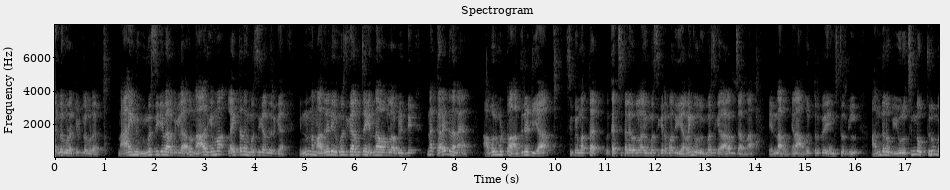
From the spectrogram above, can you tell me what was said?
இதில் கூட ட்வீட்டில் கூட. நான் இன்னும் விமர்சிக்கவே ஆரம்பிக்கல. அதுவும் நாகரிகமாக லைட்டாக தான் விமர்சிக்க ஆரம்பிச்சிருக்கேன். இன்னும் நம்ம அதிரடியாக விமர்சிக்க ஆரம்பித்தா என்ன ஆவாங்களோ அப்படின்ட்டு. என்ன கரெக்டு தானே? அவர் மட்டும் அதிரடியா இப்போ மற்ற கட்சி தலைவர்கள்லாம் விமர்சிக்கிற மாதிரி இறங்கி ஒரு விமர்சிக்க ஆரம்பிச்சாருன்னா என்ன ஆகும்? ஏன்னா அவர்கிட்ட இருக்கிற யங்ஸ்டர்கள் அந்த அளவுக்கு இவர் சின்ன ஒரு திரும்ப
